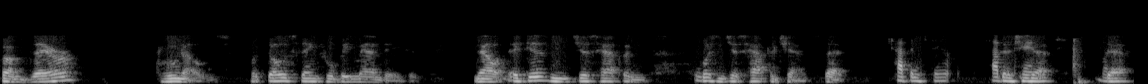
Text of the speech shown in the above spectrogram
From there, who knows? But those things will be mandated. Now, it didn't just happen. It wasn't just happen chance that happenstance. Happen Yeah. chance. that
